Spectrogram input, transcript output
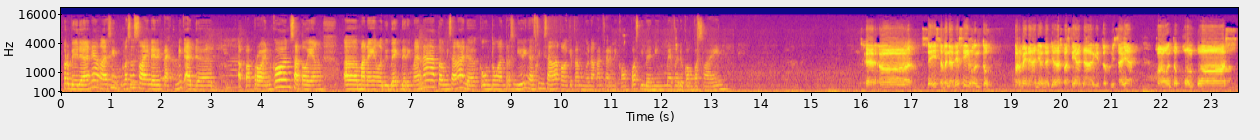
perbedaannya nggak sih? Maksud selain dari teknik ada apa pro and cons atau yang eh, mana yang lebih baik dari mana? Atau misalnya ada keuntungan tersendiri nggak sih? Misalnya kalau kita menggunakan vermicompost dibanding metode kompos lain sebenarnya sih untuk perbedaannya udah jelas pasti ada gitu. Misalnya kalau untuk kompos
